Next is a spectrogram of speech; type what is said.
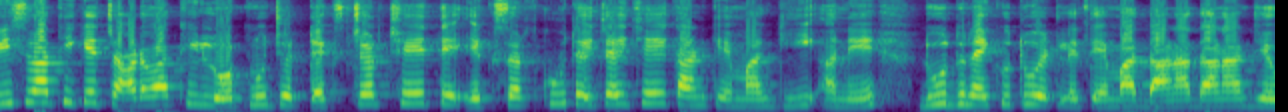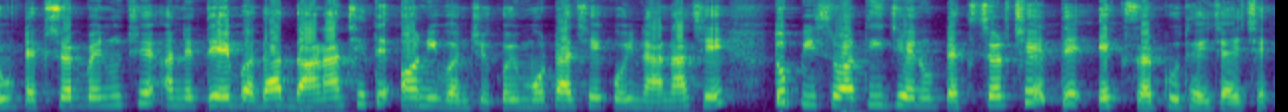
પીસવાથી કે ચાળવાથી લોટનું જે ટેક્સચર છે તે એક સરખું થઈ જાય છે, કારણ કે એમાં ઘી અને દૂધ નાખ્યું હતું એટલે તેમાં દાણા દાણા જેવું ટેક્સચર બન્યું છે અને તે બધા દાણા છે તે અનઇવન છે. કોઈ મોટા છે, કોઈ નાના છે, તો પીસવાથી જે એનું ટેક્સચર છે તે એક સરખું થઈ જાય છે.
